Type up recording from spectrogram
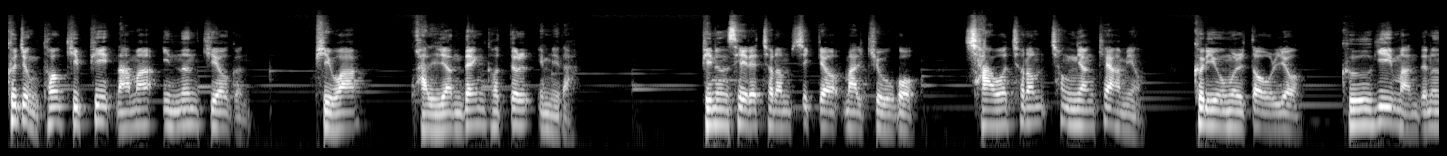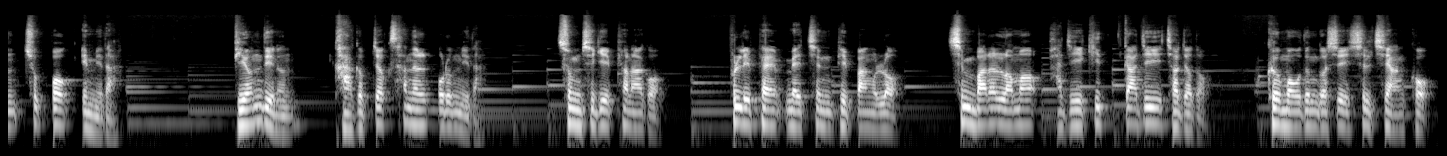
그중 더 깊이 남아 있는 기억은 비와 관련된 것들입니다. 비는 세례처럼 씻겨 말 키우고 샤워처럼 청량케 하며 그리움을 떠올려 극이 만드는 축복입니다. 비온 뒤는 가급적 산을 오릅니다. 숨쉬기 편하고 풀잎에 맺힌 빗방울로 신발을 넘어 바지 깃까지 젖어도 그 모든 것이 싫지 않고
